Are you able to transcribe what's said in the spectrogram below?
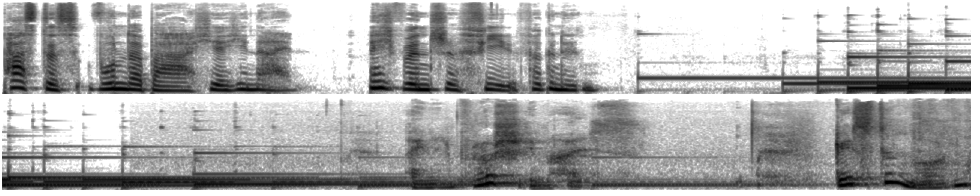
passt es wunderbar hier hinein. Ich wünsche viel Vergnügen. Einen Frosch im Hals. Gestern Morgen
